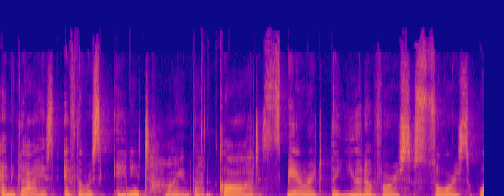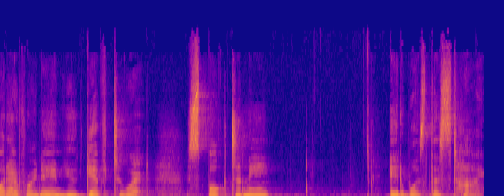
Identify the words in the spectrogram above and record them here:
And, guys, if there was any time that God, Spirit, the universe, source, whatever name you give to it, spoke to me, it was this time.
